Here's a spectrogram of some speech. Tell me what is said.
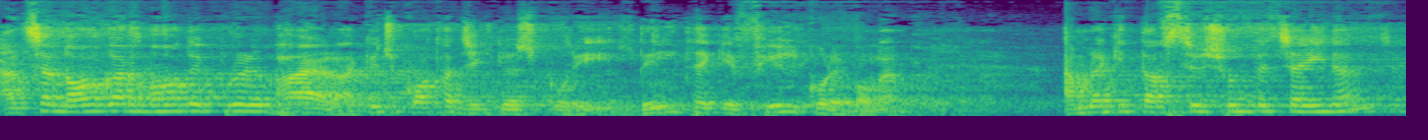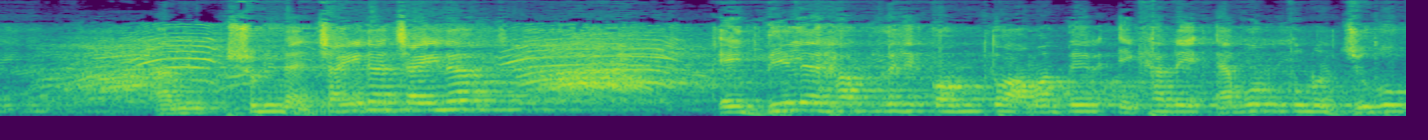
আচ্ছা নওগাঁর মহাদেবপুরের ভাইয়েরা, কিছু কথা জিজ্ঞেস করি, দিল থেকে ফিল করে বলেন। আমরা কি তাফসির শুনতে চাই না? আমি শুনি না চাই না চাই না। এই দিলের হাত থেকে কম তো আমাদের এখানে এমন কোনো যুবক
